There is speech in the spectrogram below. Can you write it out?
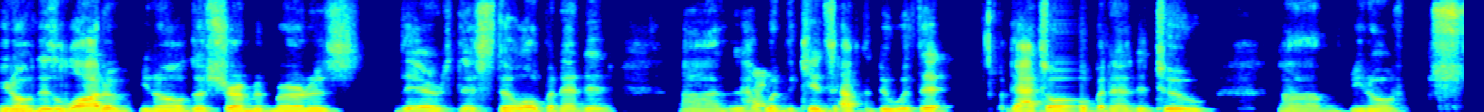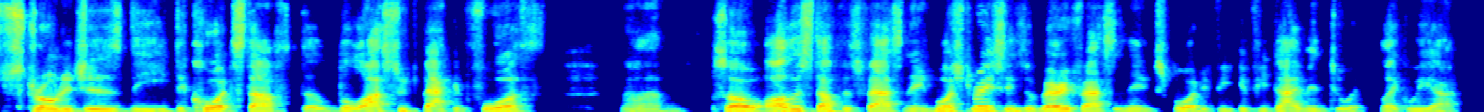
you know, there's a lot of you know the Sherman murders. There's they're still open ended. Uh, what the kids have to do with it, that's open ended too. um, you know, Stroniches, the the court stuff, the the lawsuits back and forth. Um, so all this stuff is fascinating. Horse racing is a very fascinating sport if you if you dive into it like we are.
